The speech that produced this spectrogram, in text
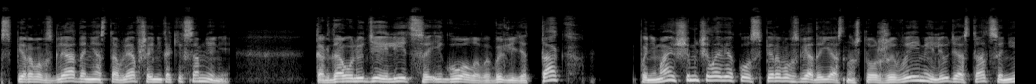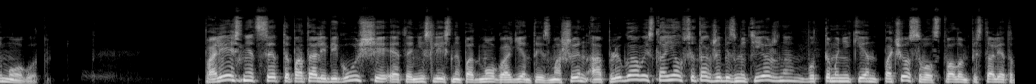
с первого взгляда не оставлявшая никаких сомнений — когда у людей лица и головы выглядят так, понимающему человеку с первого взгляда ясно, что живыми люди остаться не могут. По лестнице топотали бегущие, это неслись на подмогу агента из машин, а Плюгавый стоял все так же безмятежно, будто манекен, почесывал стволом пистолета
